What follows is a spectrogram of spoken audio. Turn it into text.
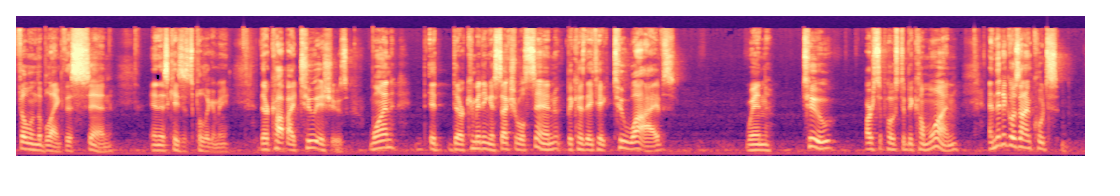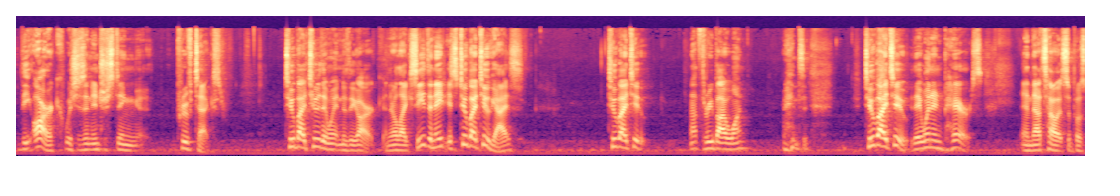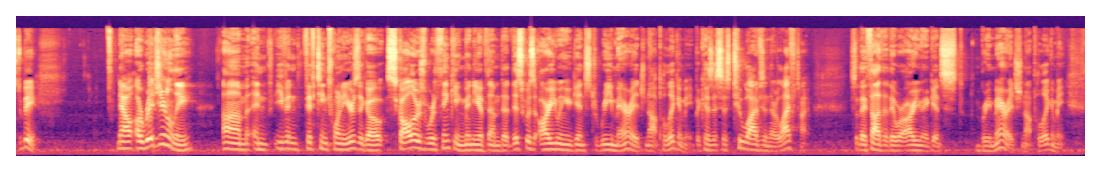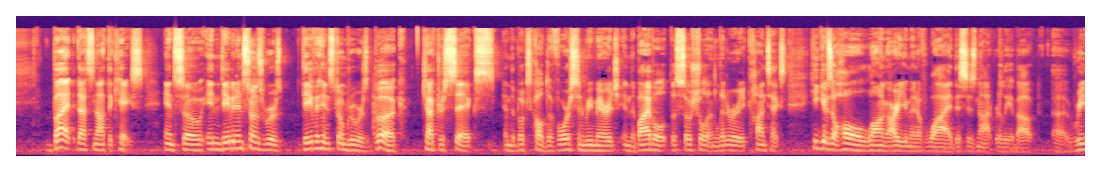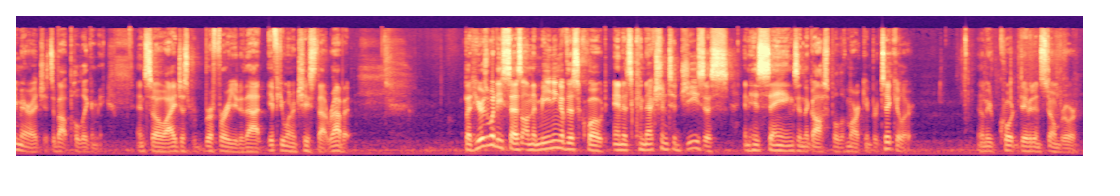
fill in the blank, this sin, in this case it's polygamy, they're caught by two issues. One, it, they're committing a sexual sin because they take two wives when two are supposed to become one. And then it goes on and quotes the ark, which is an interesting proof text. Two by two, they went into the ark. And they're like, see, the it's two by two, guys. Two by two, not three by one. two by two. They went in pairs. And that's how it's supposed to be. Now, originally, um, and even 15, 20 years ago, scholars were thinking, many of them, that this was arguing against remarriage, not polygamy, because it says two wives in their lifetime. So they thought that they were arguing against remarriage, not polygamy. But that's not the case. And so in David Instone-Brewer's, David Instone-Brewer's book, chapter six, and the book's called Divorce and Remarriage in the Bible, the Social and Literary Context, he gives a whole long argument of why this is not really about uh, remarriage, it's about polygamy. And so I just refer you to that if you want to chase that rabbit. But here's what he says on the meaning of this quote and its connection to Jesus and his sayings in the Gospel of Mark in particular. Let me quote David Instone-Brewer.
